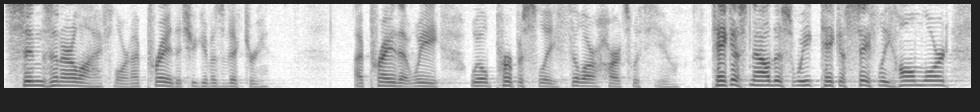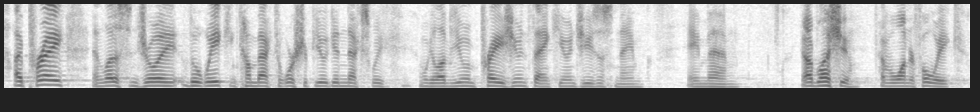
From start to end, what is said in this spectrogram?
sins in our life, Lord, I pray that you give us victory. I pray that we will purposely fill our hearts with you. Take us now this week. Take us safely home, Lord. I pray, and let us enjoy the week and come back to worship you again next week. We love you and praise you and thank you in Jesus' name. Amen. God bless you. Have a wonderful week.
